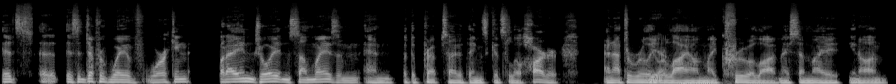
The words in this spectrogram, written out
it's uh, it's a different way of working. But I enjoy it in some ways, and and but the prep side of things gets a little harder, and I have to really yeah. rely on my crew a lot. And I send my you know I'm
